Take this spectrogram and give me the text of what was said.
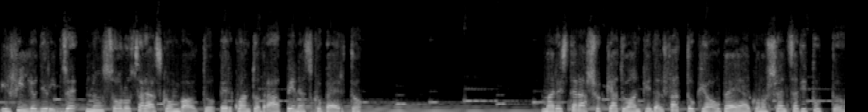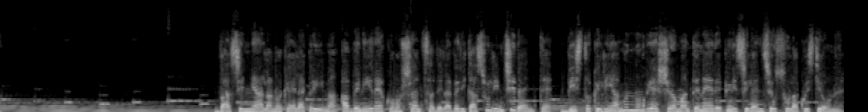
Il figlio di Ridge non solo sarà sconvolto per quanto avrà appena scoperto, ma resterà scioccato anche dal fatto che Hope è a conoscenza di tutto. Va segnalano che è la prima a venire a conoscenza della verità sull'incidente, visto che Liam non riesce a mantenere più il silenzio sulla questione.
